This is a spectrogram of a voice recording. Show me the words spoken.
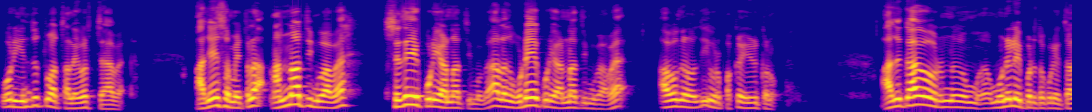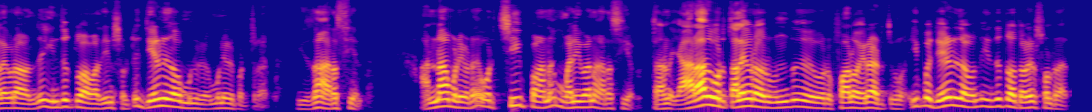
ஒரு இந்துத்துவ தலைவர் தேவை. அதே சமயத்தில் அதிமுகவை சிதையக்கூடிய அதிமுக அல்லது உடையக்கூடிய அதிமுகவை அவங்கள வந்து இவர் பக்கம் இழுக்கணும். அதுக்காக ஒரு முன்னிலைப்படுத்தக்கூடிய தலைவரா வந்து இந்துத்துவவாதின்னு சொல்லிட்டு ஜெயலலிதாவ முன்னிலை முன்னிலைப்படுத்துறாரு. இதுதான் அரசியல். அண்ணாமலையோட ஒரு சீப்பான, மலிவான அரசியல். தன் யாராவது ஒரு தலைவர அவர் வந்து ஒரு ஃபாலோயரா எடுத்துக்கணும். இப்ப ஜெயலலிதா வந்து இந்துத்துவ தலைவர் சொல்றாரு.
